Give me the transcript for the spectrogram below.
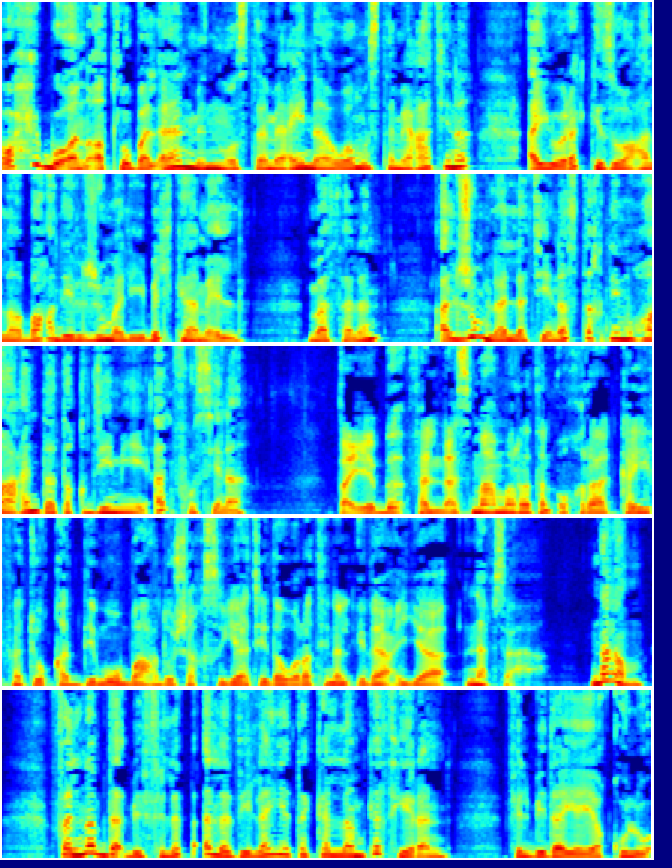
أحب أن أطلب الآن من مستمعينا ومستمعاتنا أن يركزوا على بعض الجمل بالكامل مثلا الجملة التي نستخدمها عند تقديم أنفسنا طيب فلنسمع مرة أخرى كيف تقدم بعض شخصيات دورتنا الإذاعية نفسها. نعم فلنبدأ بفيليب الذي لا يتكلم كثيرا في البداية يقول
